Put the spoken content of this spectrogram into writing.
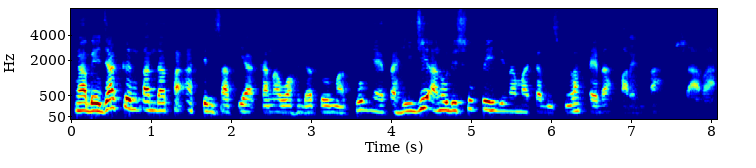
ngabejakeun tanda taat jeung satya kana wahdatul matlub nyaeta hiji anu disuprih dina maca bismillah pedah parentah syarat.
